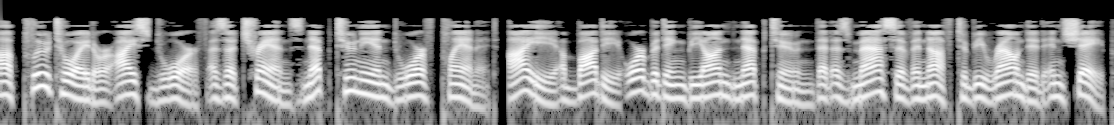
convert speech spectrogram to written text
A Plutoid or ice dwarf is a trans-Neptunian dwarf planet, i.e. a body orbiting beyond Neptune that is massive enough to be rounded in shape.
